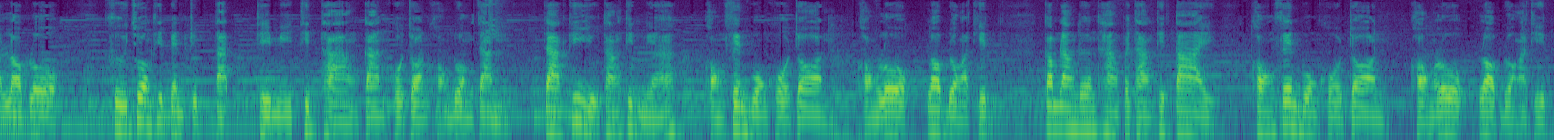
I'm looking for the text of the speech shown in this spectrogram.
รรอบโลก คือช่วงที่เป็นจุดตัดที่มีทิศทางการโคจรของดวงจันทร์ จากที่อยู่ทางทิศเหนือของเส้นวงโคจรของโลกรอบดวงอาทิตย์กำลังเดินทางไปทางทิศใต้ของเส้นวงโคจรของโลกรอบดวงอาทิตย์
